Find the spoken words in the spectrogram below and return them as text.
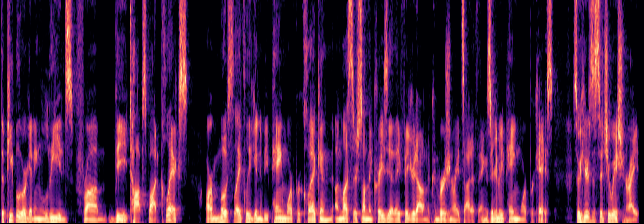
the people who are getting leads from the top spot clicks are most likely going to be paying more per click. And unless there's something crazy that they figured out on the conversion rate side of things, they're going to be paying more per case. So here's the situation, right?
